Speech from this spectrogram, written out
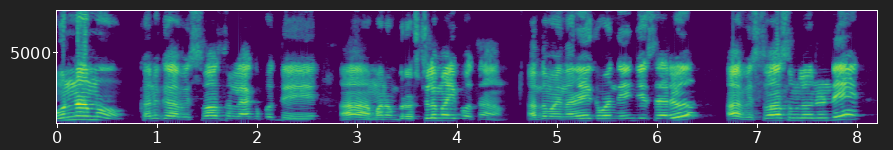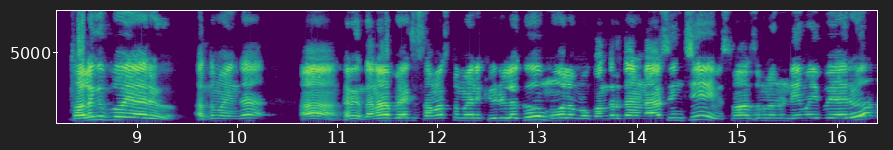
ఉన్నాము. కనుక విశ్వాసం లేకపోతే ఆ మనం భ్రష్టులమైపోతాం. అర్థమైంది? అనేక మంది ఏం చేశారు? ఆ విశ్వాసంలో నుండి తొలగిపోయారు. అర్థమైందా? కనుక ధనాపేక్ష సమస్తమైన కీడులకు మూలము కొందరు దానిని ఆశించి విశ్వాసంలో నుండి ఏమైపోయారు?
